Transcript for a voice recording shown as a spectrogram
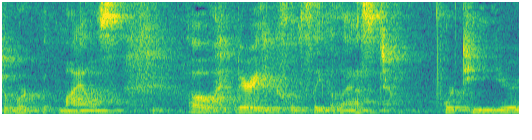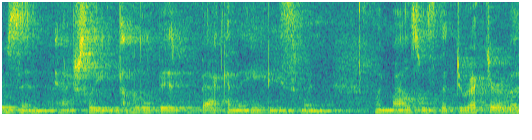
to work with Miles, oh, very closely the last 14 years, and actually a little bit back in the 80s when, when Miles was the director of a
